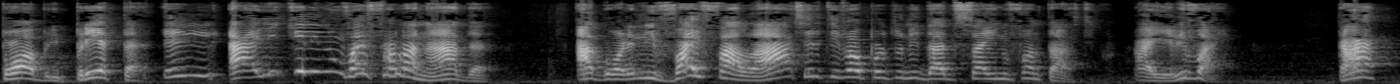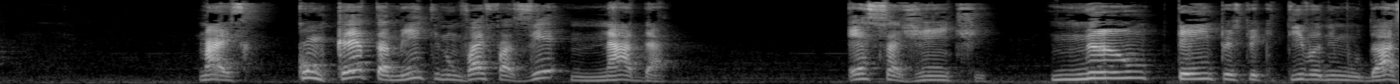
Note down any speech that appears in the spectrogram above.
pobre, preta, ele, aí que ele não vai falar nada. Agora, ele vai falar se ele tiver a oportunidade de sair no Fantástico. Aí ele vai, tá? Mas, concretamente, não vai fazer nada. Essa gente não tem perspectiva de mudar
